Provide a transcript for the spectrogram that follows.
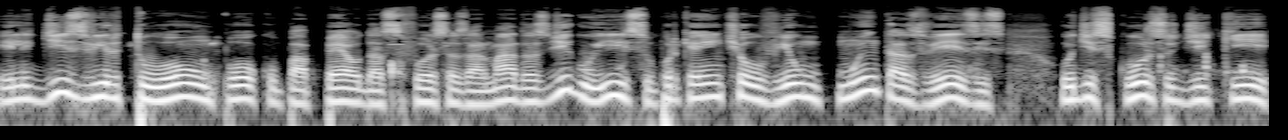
ele desvirtuou um pouco o papel das Forças Armadas. Digo isso porque a gente ouviu muitas vezes o discurso de que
